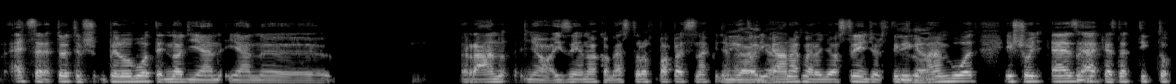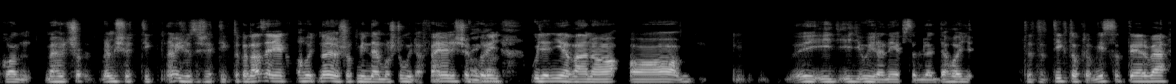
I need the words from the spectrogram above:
egyszerre történt, és például volt egy nagy ilyen, ilyen ö, ránja izének, a Master of Puppetsnek, ugye Ja, Metallica-nak, mert ugye a Stranger things nem volt, és hogy ez elkezdett TikTokon, mert hogy so, nem is, hogy tik, nem is biztos, hogy TikTokon, de az lényeg, hogy nagyon sok minden most újra feljön, és akkor Igen. így ugye nyilván a, a így, így újra népszerű lett, de hogy tehát a TikTokra visszatérve,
